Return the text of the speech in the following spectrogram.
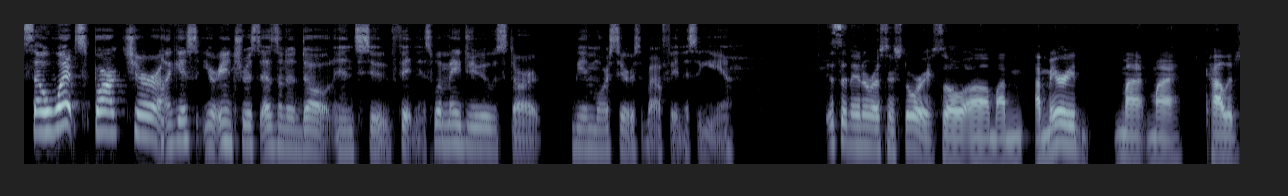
So, what sparked your, I guess, your interest as an adult into fitness? What made you start being more serious about fitness again? It's an interesting story. So, um, I I married my my college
